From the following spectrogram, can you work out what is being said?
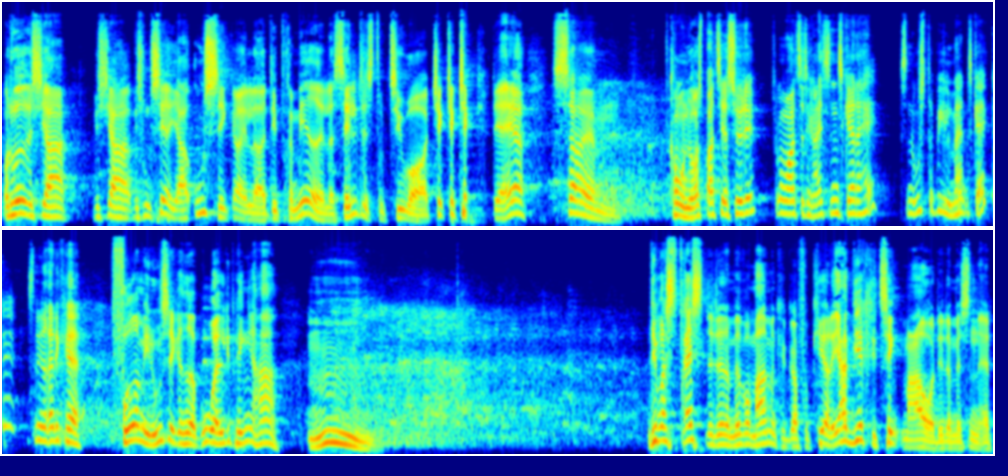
og du ved, hvis jeg, hvis, jeg, hvis hun ser, at jeg er usikker, eller deprimeret, eller selvdestruktiv, og tjek, tjek, tjek, det er jeg, så øhm, kommer hun jo også bare til at søge det. Så kommer hun bare til at tænke, sådan skal jeg da have. Sådan en ustabil mand, skal jeg ikke det? Sådan en rigtig kan fodre min usikkerhed og bruge alle de penge, jeg har. Mm. Det var stressende, det der med, hvor meget man kan gøre forkert. Og jeg har virkelig tænkt meget over det der med sådan, at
